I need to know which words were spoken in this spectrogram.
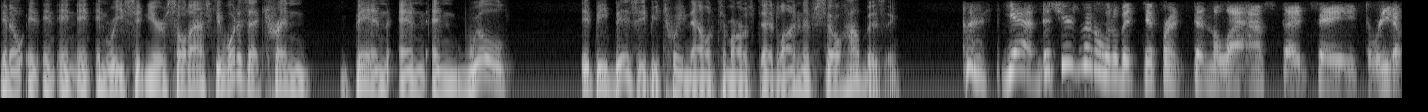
you know, in, in, in, in recent years. So I'll ask you, what has that trend been, and and will it be busy between now and tomorrow's deadline? And if so, how busy? Yeah, this year's been a little bit different than the last, I'd say, three to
